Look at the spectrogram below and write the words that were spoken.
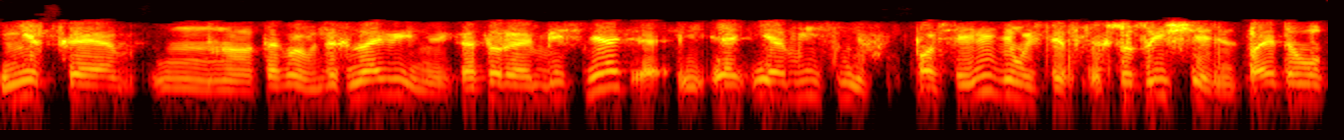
некое такое вдохновение, которое объяснять и, и объяснив, по всей видимости, что-то исчезнет. Поэтому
